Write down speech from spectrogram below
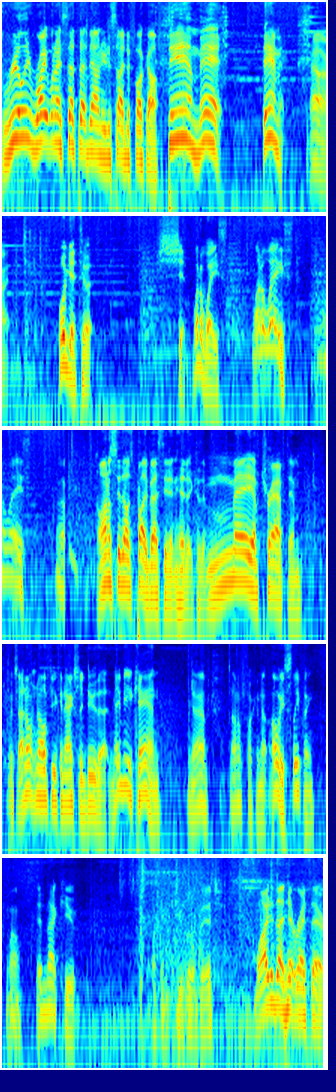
Really? Right when I set that down, you decide to fuck off. Damn it! Damn it! Alright. We'll get to it. Shit, what a waste. What a waste. What a waste. Oh. Honestly, that was probably best he didn't hit it, because it may have trapped him. Which I don't know if you can actually do that. Maybe you can. Yeah, I don't fucking know. Oh, he's sleeping. Well, isn't that cute? Fucking cute little bitch. Why did that hit right there?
